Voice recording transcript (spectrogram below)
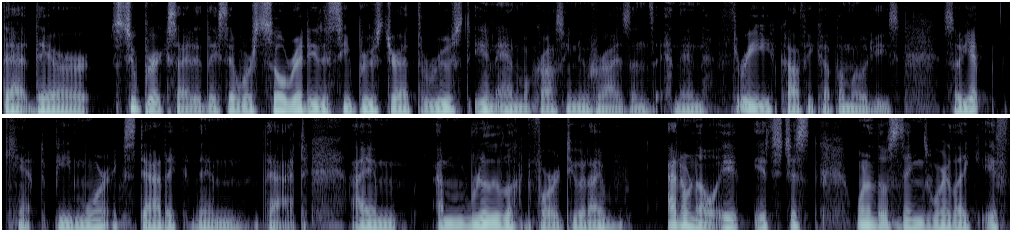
that they are super excited. They said, "We're so ready to see Brewster at the Roost in Animal Crossing New Horizons," and then three coffee cup emojis. So, yep, can't be more ecstatic than that. I am. I'm really looking forward to it. I've I don't know. It, it's just one of those things where, like, if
